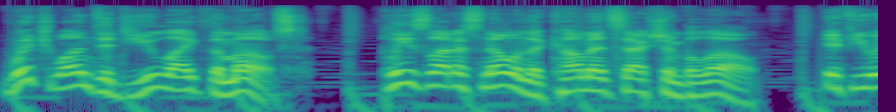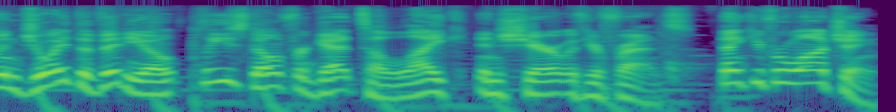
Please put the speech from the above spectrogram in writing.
Which one did you like the most? Please let us know in the comment section below. If you enjoyed the video, please don't forget to like and share it with your friends. Thank you for watching.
